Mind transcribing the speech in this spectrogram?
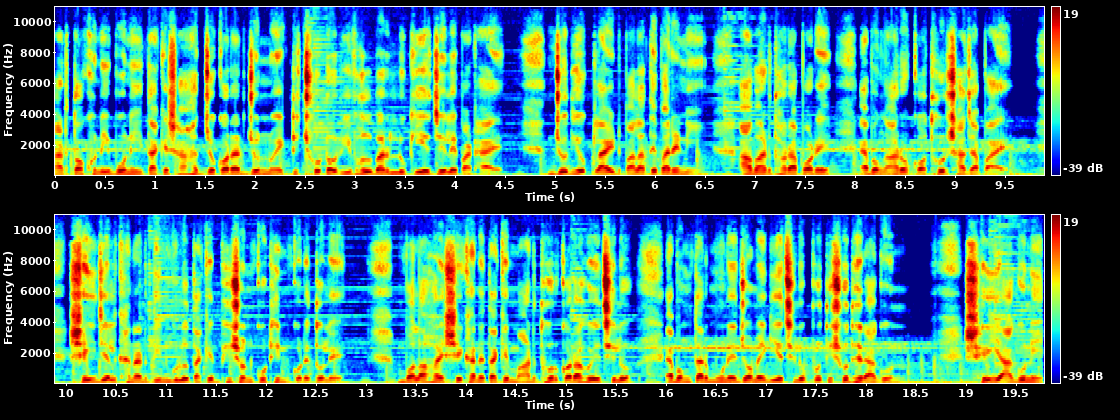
আর তখনই বনি তাকে সাহায্য করার জন্য একটি ছোট রিভলভার লুকিয়ে জেলে পাঠায়। যদিও ক্লাইড পালাতে পারেনি, আবার ধরা পড়ে এবং আরও কঠোর সাজা পায়। সেই জেলখানার দিনগুলো তাকে ভীষণ কঠিন করে তোলে। বলা হয় সেখানে তাকে মারধর করা হয়েছিল এবং তার মনে জমে গিয়েছিল প্রতিশোধের আগুন। সেই আগুনে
